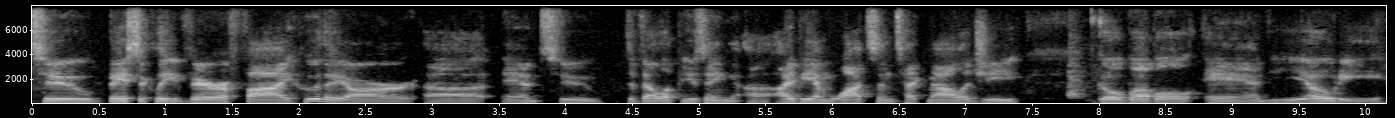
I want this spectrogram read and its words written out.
to basically verify who they are uh, and to develop using uh, IBM Watson technology, GoBubble, and Yoti.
